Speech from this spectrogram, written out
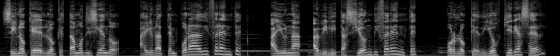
sino que lo que estamos diciendo, hay una temporada diferente, hay una habilitación diferente por lo que Dios quiere hacer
